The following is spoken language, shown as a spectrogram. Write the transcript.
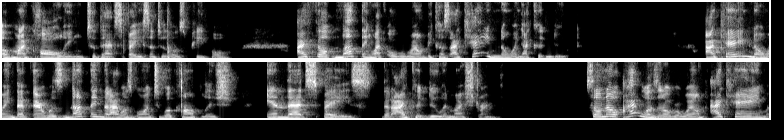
of my calling to that space and to those people. I felt nothing like overwhelmed because I came knowing I couldn't do it. I came knowing that there was nothing that I was going to accomplish in that space that I could do in my strength. So, no, I wasn't overwhelmed. I came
